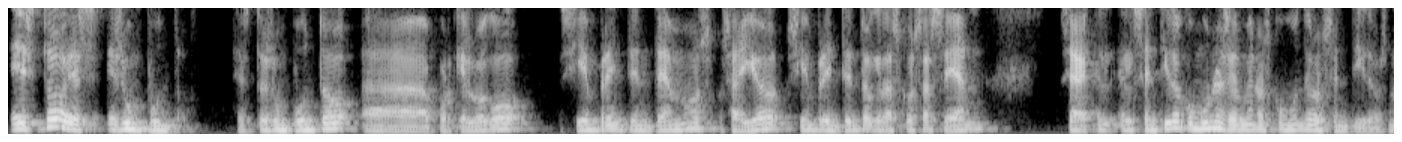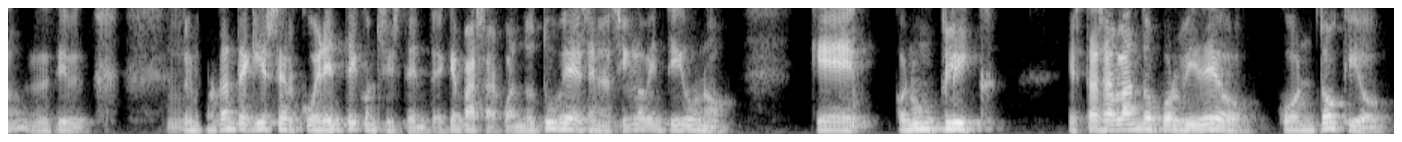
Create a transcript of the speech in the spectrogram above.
esto es, es un punto. Esto es un punto ah, porque luego siempre intentemos, o sea, yo siempre intento que las cosas sean sea, el, sentido común es el menos común de los sentidos, ¿no? Es decir, mm. lo importante aquí es ser coherente y consistente. ¿Qué pasa? Cuando tú ves en el siglo XXI que con un clic estás hablando por video con Tokio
